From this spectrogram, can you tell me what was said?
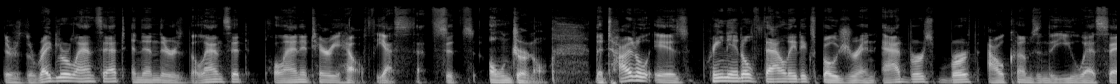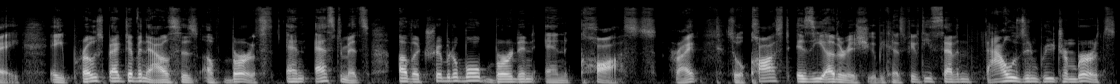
there's the regular Lancet, and then there's the Lancet Planetary Health. Yes, that's its own journal. The title is Prenatal Phthalate Exposure and Adverse Birth Outcomes in the USA, a prospective analysis of births and estimates of attributable burden and costs. Right? So, cost is the other issue because 57,000 preterm births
